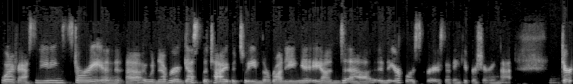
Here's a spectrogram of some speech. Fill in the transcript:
What a fascinating story. And uh, I would never have guessed the tie between the running and uh, in the Air Force career. So thank you for sharing that. During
